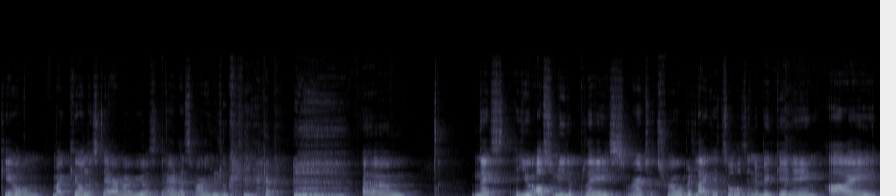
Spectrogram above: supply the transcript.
kiln, my kiln is there, my wheel's there, that's why I'm looking there. um, next, you also need a place where to throw, but like I told in the beginning, I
